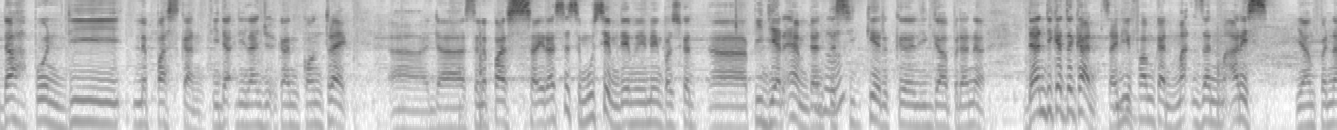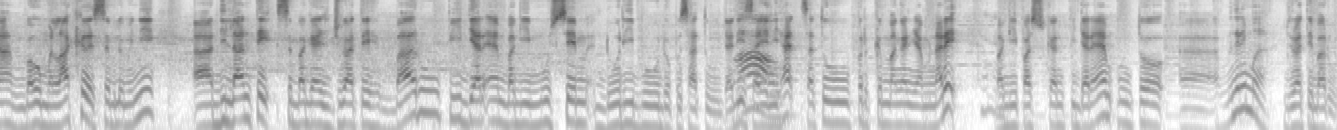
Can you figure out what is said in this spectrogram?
dah pun dilepaskan tidak dilanjutkan kontrak Uh, dah selepas saya rasa semusim dia membimbing pasukan uh, PDRM dan uh-huh. tersingkir ke Liga Perdana. Dan dikatakan, saya difahamkan Matzan Ma'aris yang pernah membawa Melaka sebelum ini uh, dilantik sebagai jurulatih baru PDRM bagi musim 2021. Jadi wow. saya lihat satu perkembangan yang menarik bagi pasukan PDRM untuk uh, menerima jurulatih baru.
